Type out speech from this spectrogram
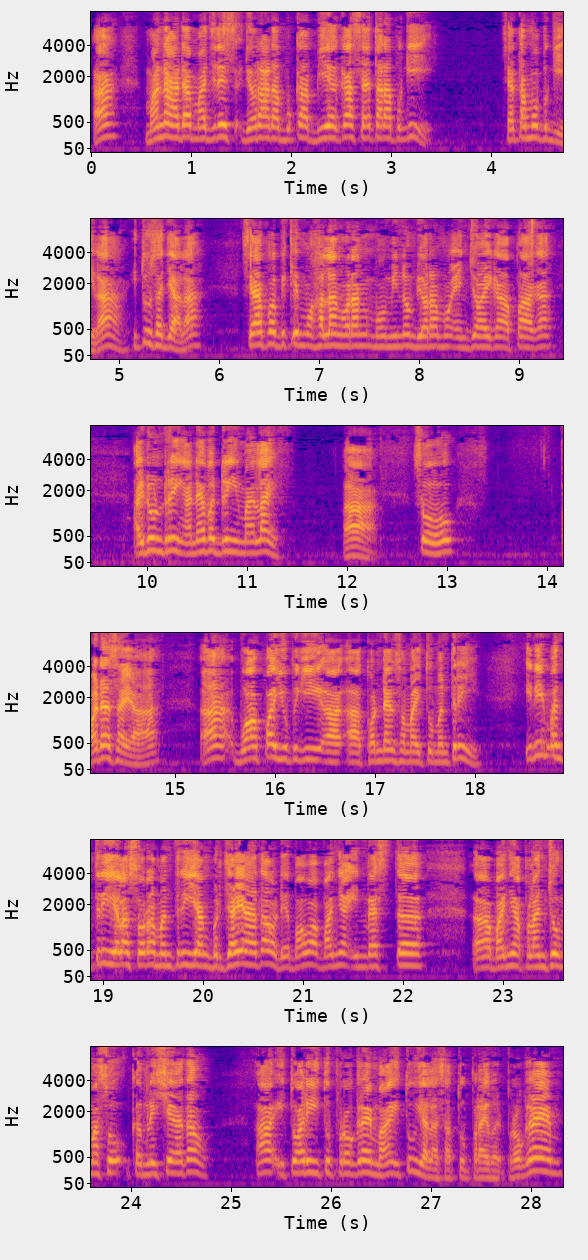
Ah mana ada majlis dia orang ada buka bir kah saya tak pergi. Saya tak mau pergilah itu sajalah. Siapa bikin mau halang orang mau minum dia orang mau enjoy kah apa kah I don't drink. I never drink in my life. Ah, so pada saya, ah, buat apa you pergi uh, uh, condemn sama itu menteri? Ini menteri ialah seorang menteri yang berjaya tau. Dia bawa banyak investor, uh, banyak pelancong masuk ke Malaysia tau. Ah, itu hari itu program ah, itu ialah satu private program.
